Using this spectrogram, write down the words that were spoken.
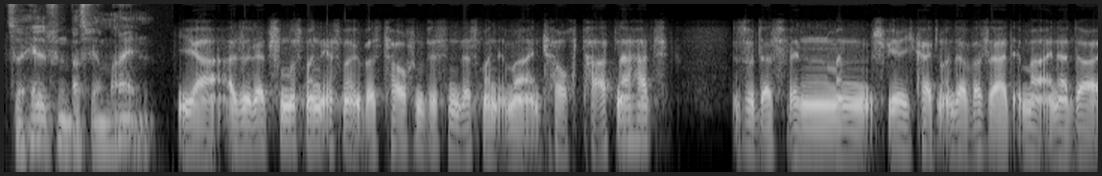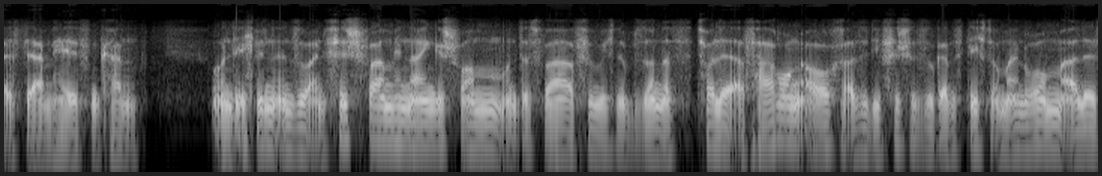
zu helfen, was wir meinen. Ja, also dazu muss man erstmal übers Tauchen wissen, dass man immer einen Tauchpartner hat, sodass wenn man Schwierigkeiten unter Wasser hat, immer einer da ist, der einem helfen kann. Und ich bin in so einen Fischschwarm hineingeschwommen und das war für mich eine besonders tolle Erfahrung auch. Also die Fische so ganz dicht um einen rum, alles.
